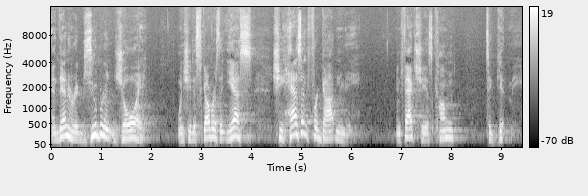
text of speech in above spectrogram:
And then her exuberant joy when she discovers that, yes, she hasn't forgotten me. In fact, she has come to get me.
